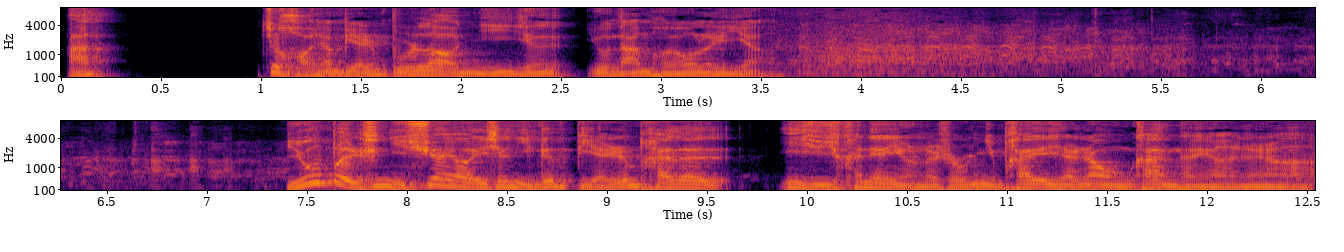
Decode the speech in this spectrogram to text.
啊？就好像别人不知道你已经有男朋友了一样。有本事你炫耀一下，你跟别人拍的。一起去看电影的时候，你拍一下让我们看看呀，这样，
